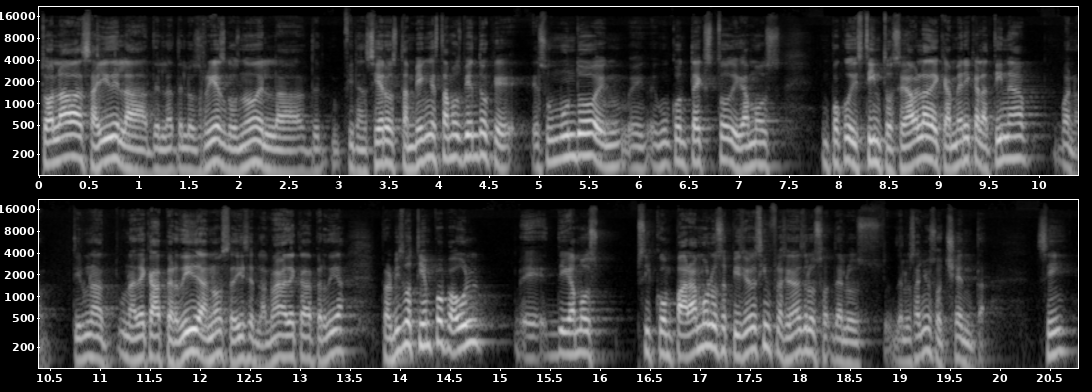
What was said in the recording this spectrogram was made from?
tú hablabas ahí de, los riesgos ¿no? de financieros. También estamos viendo que es un mundo en, un contexto, digamos, un poco distinto. Se habla de que América Latina, bueno, tiene una, década perdida, ¿no? Se dice la nueva década perdida. Pero al mismo tiempo, Paul, eh, digamos, si comparamos los episodios inflacionarios de los, de los años 80, ¿sí?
